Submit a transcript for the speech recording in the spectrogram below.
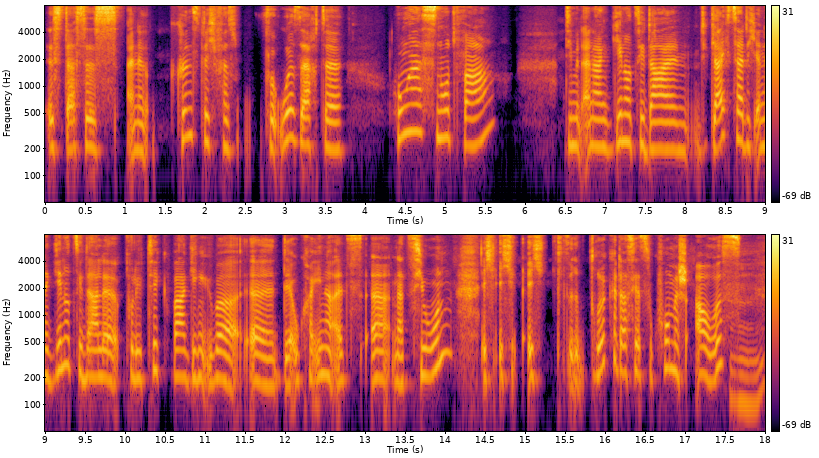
ist, dass es eine künstlich verursachte Hungersnot war, die mit einer genozidalen, die gleichzeitig eine genozidale Politik war gegenüber äh, der Ukraine als äh, Nation. Ich, ich, ich drücke das jetzt so komisch aus, mhm.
